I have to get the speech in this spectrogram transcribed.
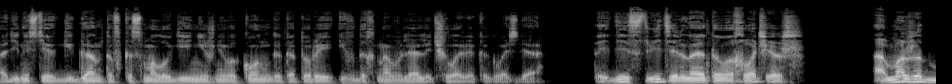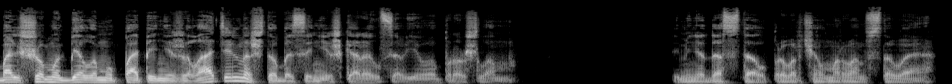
один из тех гигантов космологии Нижнего Конга, которые и вдохновляли Человека-гвоздя. «Ты действительно этого хочешь? А может, большому белому папе нежелательно, чтобы сынишка рылся в его прошлом?» «Ты меня достал», — проворчал Марван, вставая.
